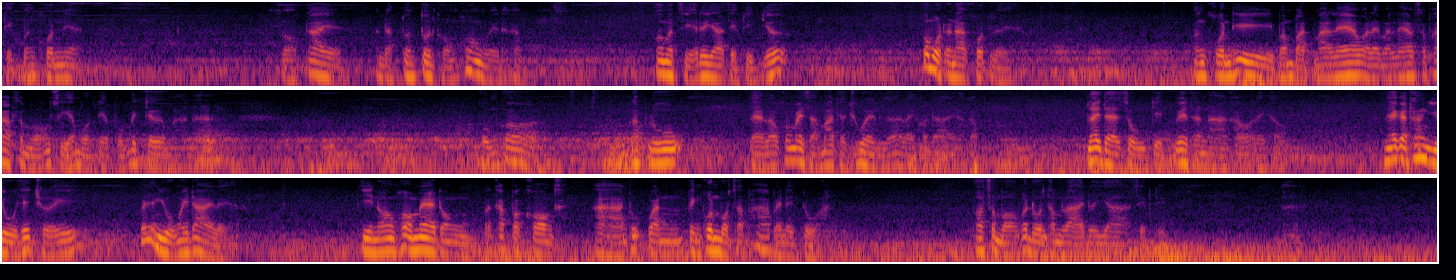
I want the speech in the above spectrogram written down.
เด็กบางคนเนี่ย สอบได้อันดับต้นๆของห้องเลยนะครับเพราะมันเสียด้วยยาเสพติดเยอะ ก็หมดอนาคตเลย บางคนที่บำบัดมาแล้วอะไรมาแล้วสภาพสมองเสียหมดเนี่ย ผมไปเจอมานะ ผมก็รับรู้ แต่เราก็ไม่สามารถจะช่วยเหลืออะไรเขาได้นะครับ ได้แต่ส่งจิตเวทนาเขาอะไรเขาแม้กระทั่งอยู่เฉยๆก็ยังอยู่ไม่ได้เลยพี่น้องพ่อแม่ต้องประคับประคองอาหารทุกวันเป็นคนหมดสภาพไปในตัว เพราะสมองก็โดนทำลายโดยยาเสพติด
